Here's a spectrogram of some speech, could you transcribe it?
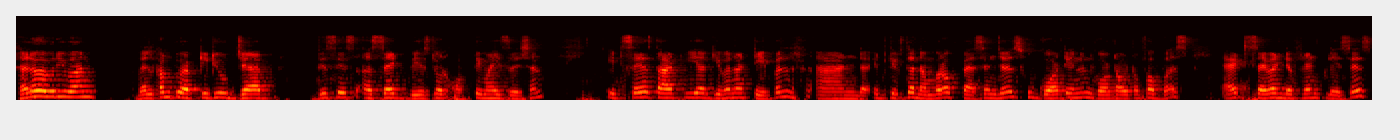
Hello everyone, welcome to Aptitude Jab. This is a set based on optimization. It says that we are given a table and it gives the number of passengers who got in and got out of a bus at seven different places,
